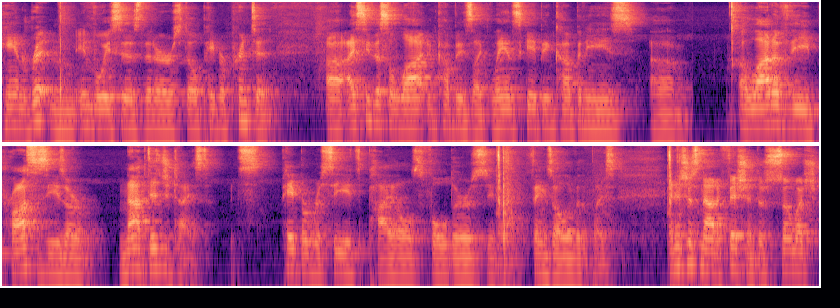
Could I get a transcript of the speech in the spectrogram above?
handwritten, invoices that are still paper printed. Uh, I see this a lot in companies like landscaping companies. Um, a lot of the processes are not digitized. It's paper receipts, piles, folders, you know, things all over the place. And it's just not efficient. There's so much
